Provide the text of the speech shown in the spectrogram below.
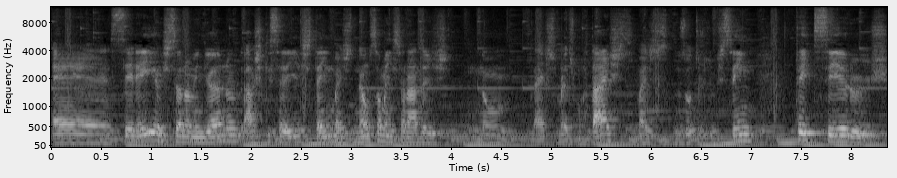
é, sereias, se eu não me engano, acho que sereias tem, mas não são mencionadas no, na Instrumentos Mortais, mas nos outros livros sim, feiticeiros,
